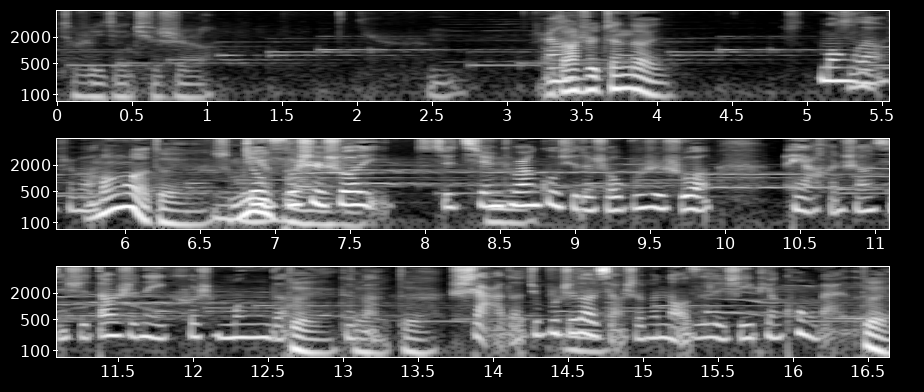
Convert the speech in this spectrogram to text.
就是已经去世了。嗯，我当时真的懵了是吧？懵了，对，什么就意思啊？不是说，就亲人突嗯然故去的时候，不是说，哎呀很伤心，是当时那一刻是懵的，对对吧对傻的，就不知道嗯。想什么，脑子里是一片空白的。对，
